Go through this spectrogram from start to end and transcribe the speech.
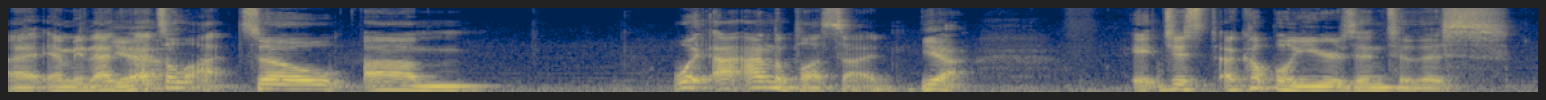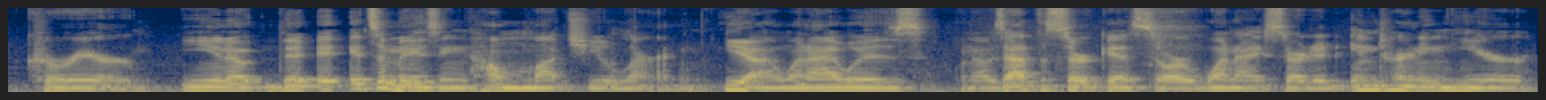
I, I mean that Yeah. that's a lot. So, um, what on the plus side, Yeah. it just a couple years into this career, you know, th- it's amazing how much you learn. You Yeah. know, when I was when I was at the circus or when I started interning here,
